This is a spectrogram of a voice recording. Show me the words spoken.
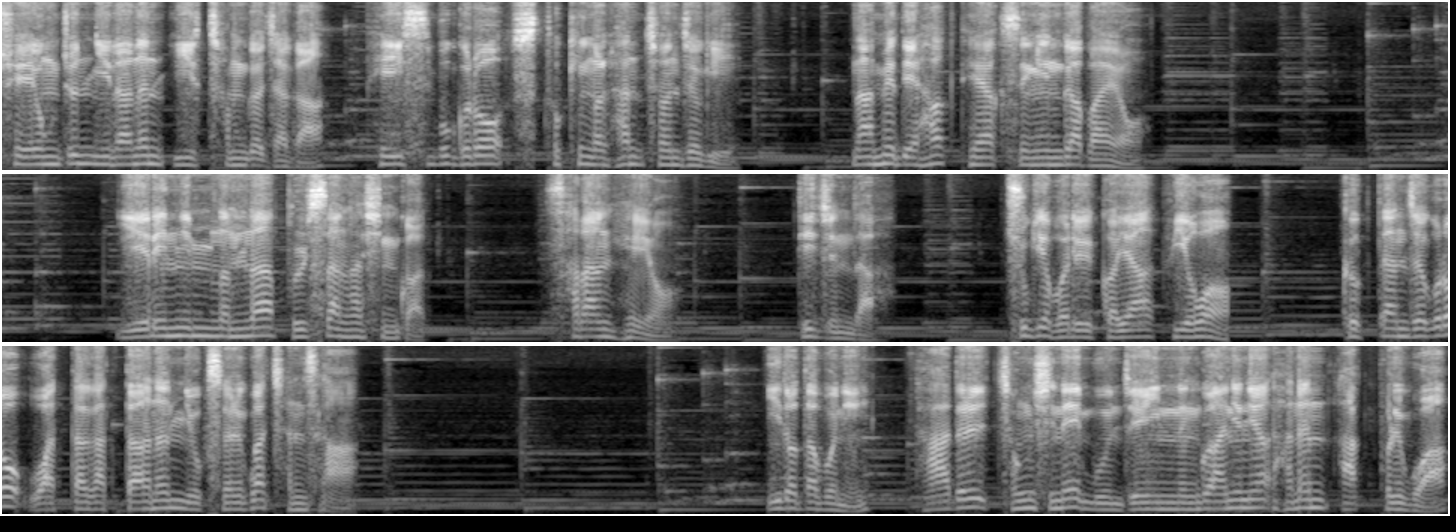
최용준이라는 이 참가자가 페이스북으로 스토킹을 한 전적이 남의 대학 대학생인가 봐요. 예린님 넘나 불쌍하신 것. 사랑해요. 뒤진다. 죽여버릴 거야 귀여워. 극단적으로 왔다 갔다 하는 욕설과 찬사. 이러다 보니 다들 정신에 문제 있는 거 아니냐 하는 악플과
